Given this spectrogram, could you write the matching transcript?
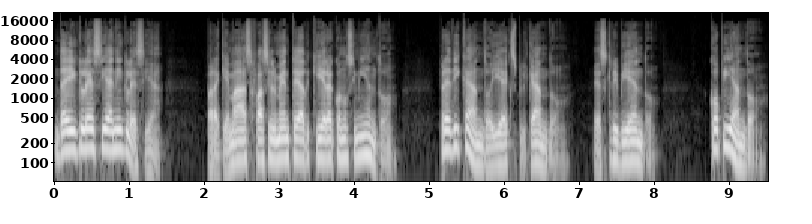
de iglesia en iglesia, para que más fácilmente adquiera conocimiento, predicando y explicando, escribiendo, copiando,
